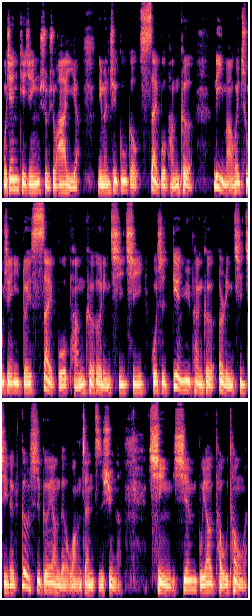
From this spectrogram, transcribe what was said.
我先提醒叔叔阿姨啊，你们去 Google 赛博朋克，立马会出现一堆赛博朋克二零七七或是电狱判克二零七七的各式各样的网站资讯啊。请先不要头痛啊！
